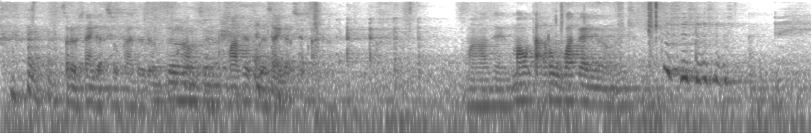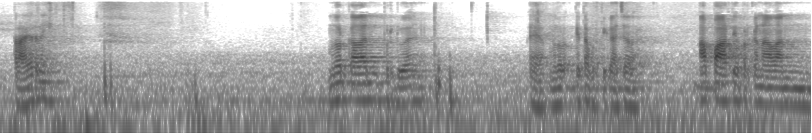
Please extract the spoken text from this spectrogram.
serius saya nggak suka dulu malas itu saya nggak suka. Malas mau tak ruwat kayak gitu terakhir nih. Menurut kalian berdua eh menurut kita bertiga aja lah. Apa arti perkenalan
